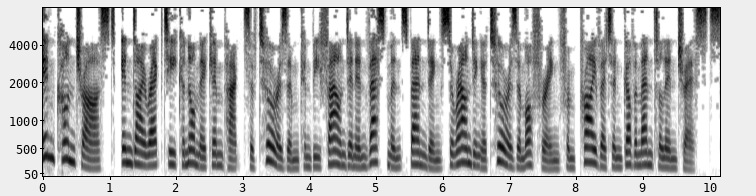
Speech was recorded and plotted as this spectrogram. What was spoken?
In contrast, indirect economic impacts of tourism can be found in investment spending surrounding a tourism offering from private and governmental interests.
